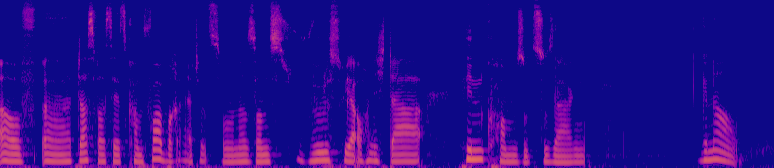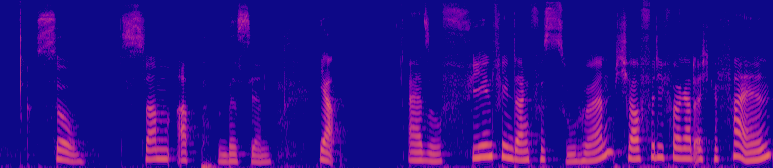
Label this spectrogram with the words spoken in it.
auf äh, das, was jetzt kommt, vorbereitet. So, ne? Sonst würdest du ja auch nicht da hinkommen, sozusagen. Genau. So, sum up ein bisschen. Ja, also vielen, vielen Dank fürs Zuhören. Ich hoffe, die Folge hat euch gefallen.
